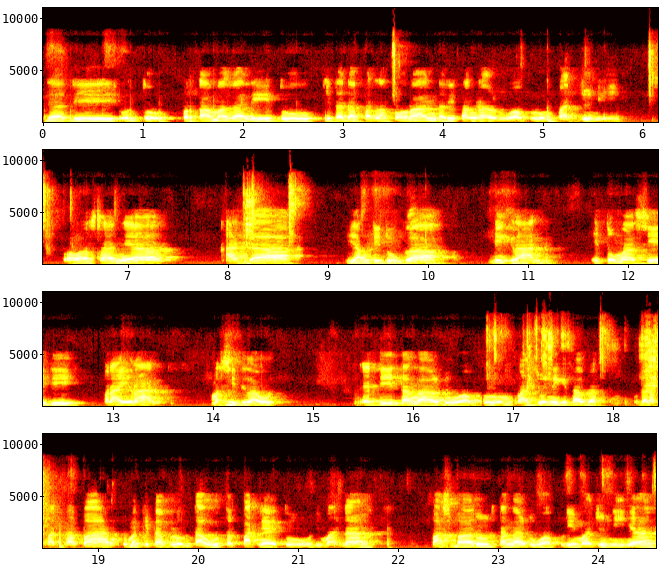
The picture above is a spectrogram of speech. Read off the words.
Jadi untuk pertama kali itu kita dapat laporan dari tanggal 24 Juni bahwasanya ada yang diduga migran itu masih di perairan, masih di laut. Jadi tanggal 24 Juni kita udah udah dapat kabar, cuman kita belum tahu tepatnya itu di mana. Pas baru tanggal 25 Juninya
